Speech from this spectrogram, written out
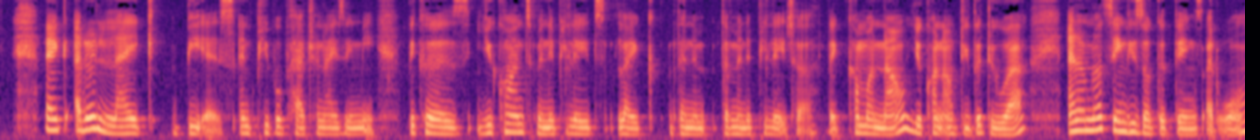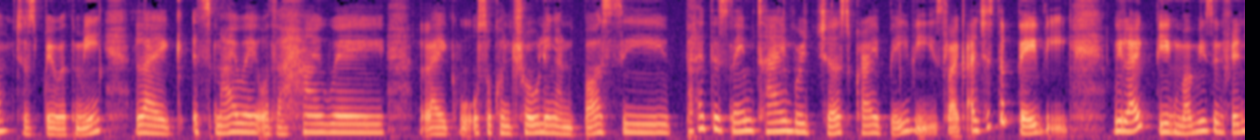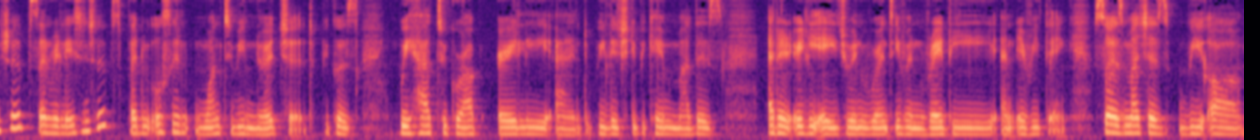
like I don't like BS and people patronizing me because you can't manipulate like the the manipulator. Like come on now, you can't outdo the doer. And I'm not saying these are good things at all. Just bear with me. Like it's my way or the highway. Like we're also controlling and bossy, but at the same time we're just cry babies. Like I just a baby. We like being mummies in friendships and relationships, but we also want to be nurtured because we had to grow up early and we literally became mothers at an early age when we weren't even ready and everything. So, as much as we are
